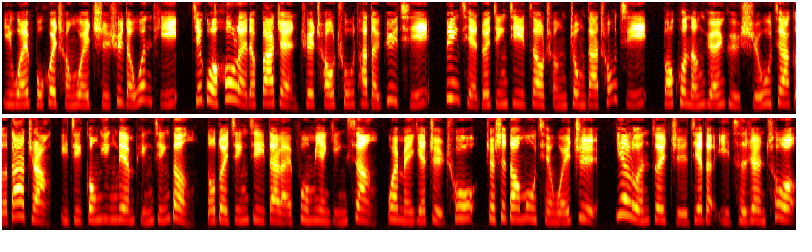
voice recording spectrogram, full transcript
以为不会成为持续的问题，结果后来的发展却超出他的预期，并且对经济造成重大冲击，包括能源与食物价格大涨以及供应链瓶颈等，都对经济带来负面影响。外媒也指出，这是到目前为止耶伦最直接的一次认错。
